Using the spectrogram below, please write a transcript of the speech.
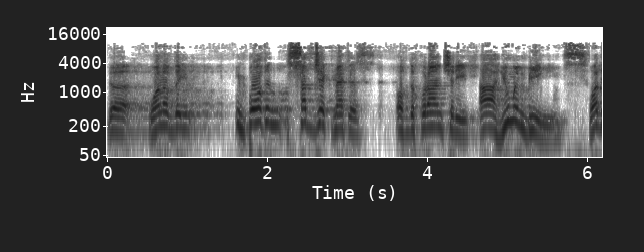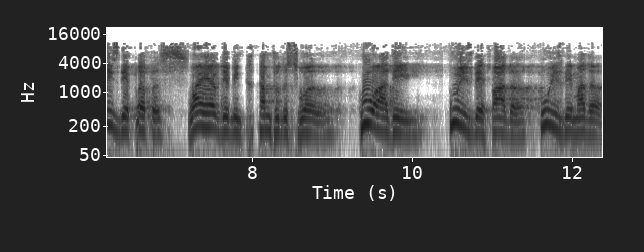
The, one of the important subject matters of the Quran Sharif are human beings. What is their purpose? Why have they been come to this world? Who are they? Who is their father? Who is their mother?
